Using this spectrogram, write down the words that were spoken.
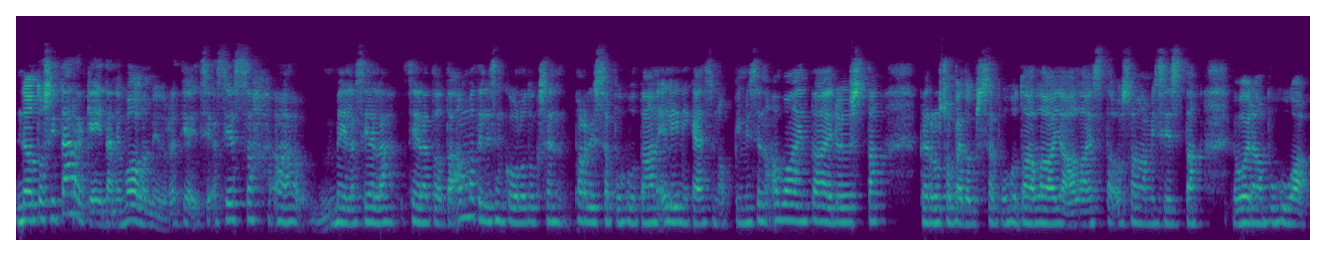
ne on tosi tärkeitä ne valmiudet. Ja itse asiassa äh, meillä siellä, siellä tuota, ammatillisen koulutuksen parissa puhutaan elinikäisen oppimisen avaintaidoista, perusopetuksessa puhutaan laaja-alaista osaamisista, me voidaan puhua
